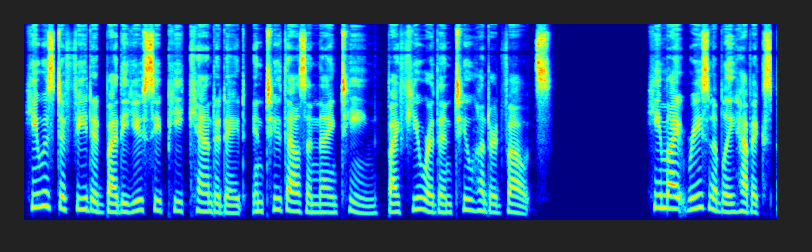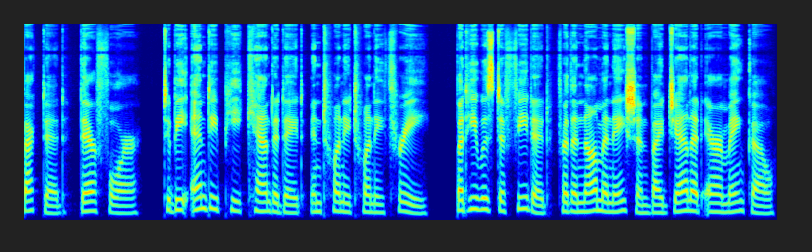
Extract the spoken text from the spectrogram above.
He was defeated by the UCP candidate in 2019 by fewer than 200 votes. He might reasonably have expected, therefore, to be NDP candidate in 2023, but he was defeated for the nomination by Janet Eremenko,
